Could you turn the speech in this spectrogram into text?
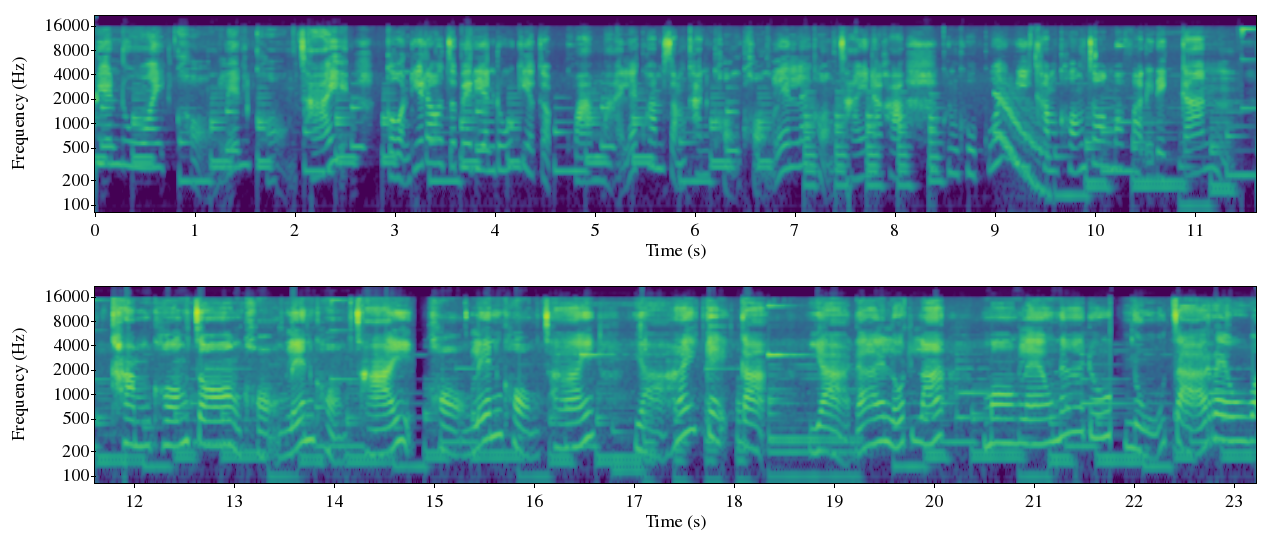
เรียนหน่วยของเล่นของใช้ ก่อนที่เราจะไปเรียนรู้เกี่ยวกับความหมายและความสำคัญของของเล่นและของใช้นะคะ คุณครูกล้วยมีคำคล้องจองมาฝากเด็กๆกัน คำคล้องจองของเล่นของใช้ ของเล่นของใช้ อย่าให้เกะกะ อย่าได้ลดละ มองแล้วน่าดู หนูจ๋าเร็วไว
